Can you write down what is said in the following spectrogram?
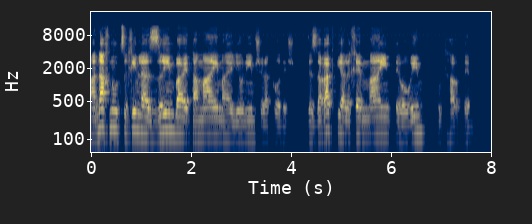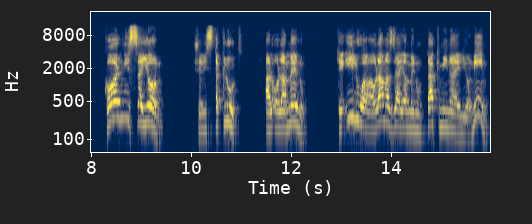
אנחנו צריכים להזרים בה את המים העליונים של הקודש. וזרקתי עליכם מים טהורים וטהרתם. כל ניסיון של הסתכלות על עולמנו כאילו העולם הזה היה מנותק מן העליונים,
